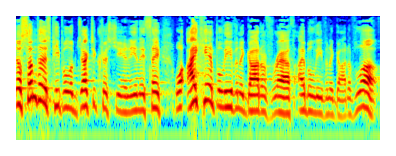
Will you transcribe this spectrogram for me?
Now, sometimes people object to Christianity and they say, Well, I can't believe in a God of wrath, I believe in a God of love.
